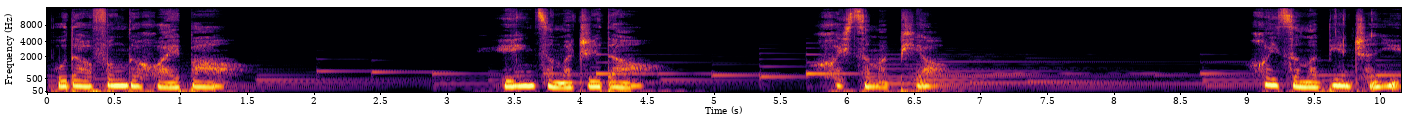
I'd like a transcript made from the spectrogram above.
不到风的怀抱，云怎么知道会怎么飘，会怎么变成雨？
